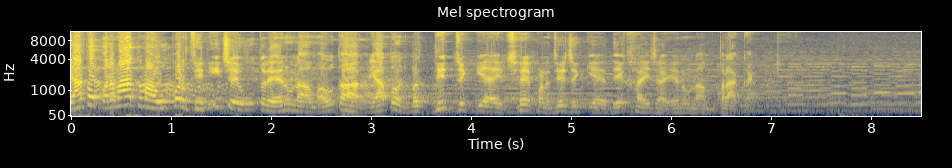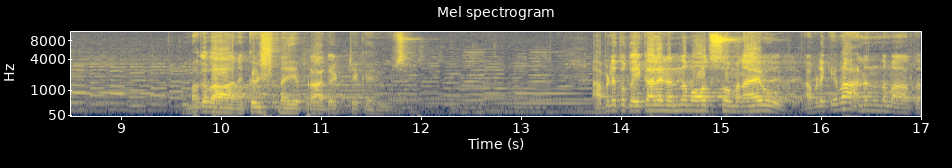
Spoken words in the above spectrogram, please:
યા તો પરમાત્મા ઉપરથી નીચે ઉતરે, એનું નામ અવતાર. યા તો બધી જ જગ્યાએ છે, પણ જે જગ્યાએ દેખાઈ જાય, એનું નામ પ્રાગટ્ય. ભગવાન કૃષ્ણએ પ્રાગટ્ય કર્યું છે. આપણે તો ગઈકાલે નંદ મહોત્સવ મનાવ્યો આપણે કેવા આનંદમાં હતા.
